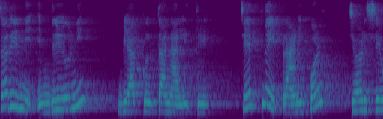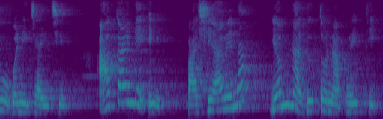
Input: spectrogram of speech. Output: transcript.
શરીરની ઇન્દ્રિયોની વ્યાકુલતાના લીધે ચેતનય પ્રાણી પણ જળસેવો બની જાય છે. આ કારણે એ પાસે આવેલા યમના દૂતોના ભયથી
